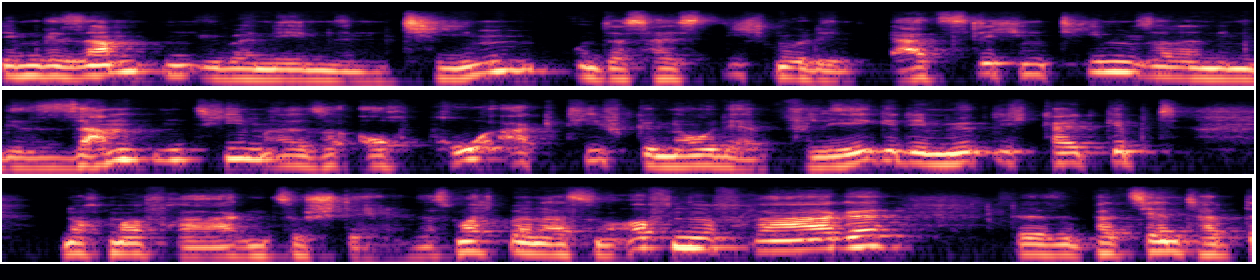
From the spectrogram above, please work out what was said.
dem gesamten übernehmenden Team, und das heißt nicht nur dem ärztlichen Team, sondern dem gesamten Team, also auch proaktiv genau der Pflege die Möglichkeit gibt, nochmal Fragen zu stellen. Das macht man als eine offene Frage. Der Patient hat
